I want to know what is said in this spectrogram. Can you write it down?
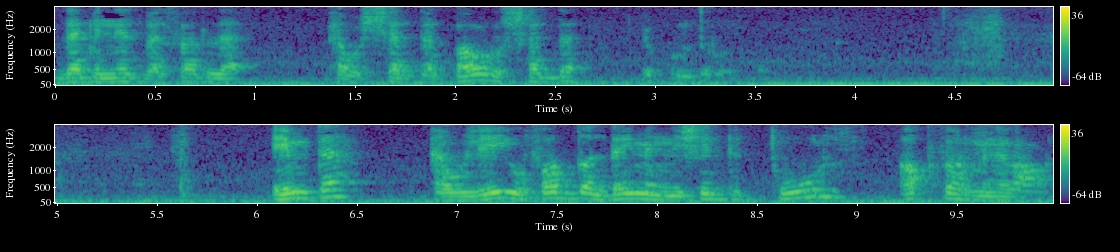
ده بالنسبة للفتلة أو الشدة ال power والشدة ال control. إمتى أو ليه يفضل دايما نشد الطول أكتر من العرض؟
